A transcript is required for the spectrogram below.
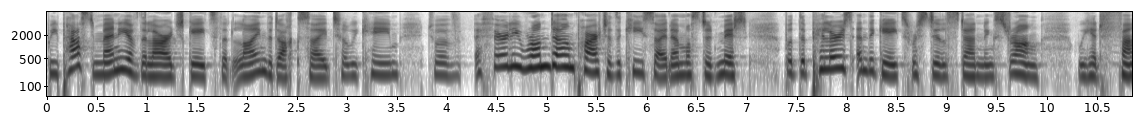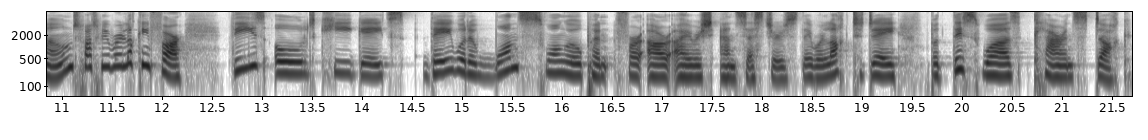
We passed many of the large gates that line the dockside till we came to a, a, fairly run-down part of the quayside, I must admit, but the pillars and the gates were still standing strong. We had found what we were looking for. These old quay gates they would have once swung open for our Irish ancestors. They were locked today, but this was Clarence Dock.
